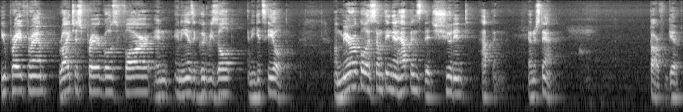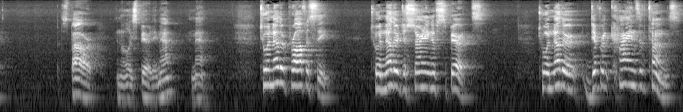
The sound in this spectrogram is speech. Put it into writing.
you pray for him, righteous prayer goes far, and, and he has a good result, and he gets healed. A miracle is something that happens that shouldn't happen. You understand? Powerful gift. But there's power in the Holy Spirit. Amen? Amen. To another prophecy to another discerning of spirits, to another different kinds of tongues,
